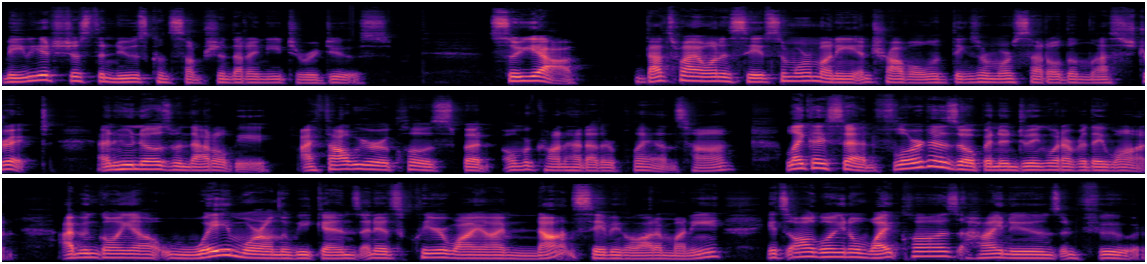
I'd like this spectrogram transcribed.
Maybe it's just the news consumption that I need to reduce. So, yeah, that's why I want to save some more money and travel when things are more settled and less strict. And who knows when that'll be. I thought we were close, but Omicron had other plans, huh? Like I said, Florida is open and doing whatever they want. I've been going out way more on the weekends, and it's clear why I'm not saving a lot of money. It's all going to White Claws, high noons, and food.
